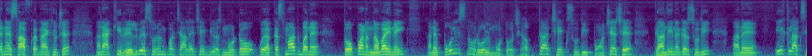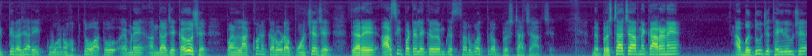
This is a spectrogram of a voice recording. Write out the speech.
એને સાફ કરી નાખ્યું છે અને આખી રેલવે સુરંગ પર ચાલે છે. એક દિવસ મોટો કોઈ અકસ્માત બને તો પણ નવાઈ નહીં અને પોલીસનો રોલ મોટો છે. હપ્તા છેક સુધી પહોંચે છે. ગાંધીનગર સુધી અને એક લાખ સિત્તેર હજાર એક કૂવાનો હપ્તો, આ તો એમણે અંદાજે કહ્યો છે, પણ લાખો ને કરોડા પહોંચે છે, ત્યારે આરસી પટેલે કહ્યું એમ કે સર્વત્ર ભ્રષ્ટાચાર છે. અને ભ્રષ્ટાચારને કારણે આ બધું જ થઈ રહ્યું છે,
